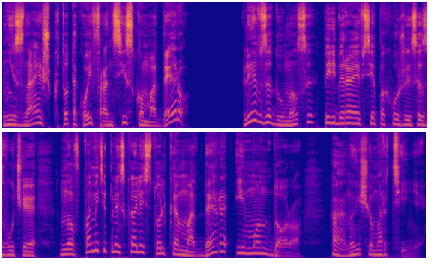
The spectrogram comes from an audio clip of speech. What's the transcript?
не знаешь, кто такой Франциско Мадеро?» Лев задумался, перебирая все похожие созвучия, но в памяти плескались только Мадера и Мондоро, а, ну еще Мартини.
